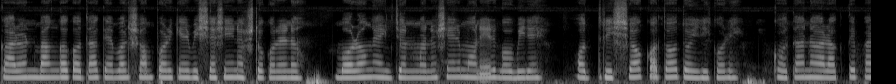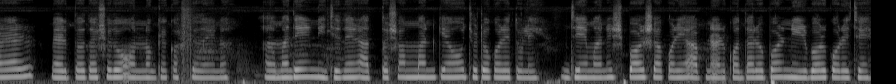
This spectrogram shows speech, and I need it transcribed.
কারণ বাঙ্গা কথা কেবল সম্পর্কের বিশ্বাসই নষ্ট করে না, বরং একজন মানুষের মনের গভীরে অদৃশ্য কত তৈরি করে। কথা না রাখতে পারার ব্যর্থতা শুধু অন্যকে কষ্ট দেয় না। আমাদের নিজেদের আত্মসম্মানকেও ছোট করে তোলে। যে মানুষ ভরসা করে আপনার কথার উপর নির্ভর করেছে,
